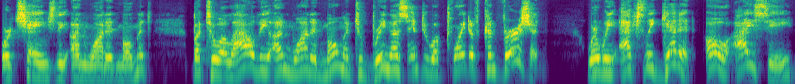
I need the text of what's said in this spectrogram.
or change the unwanted moment, but to allow the unwanted moment to bring us into a point of conversion where we actually get it. Oh, I see.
